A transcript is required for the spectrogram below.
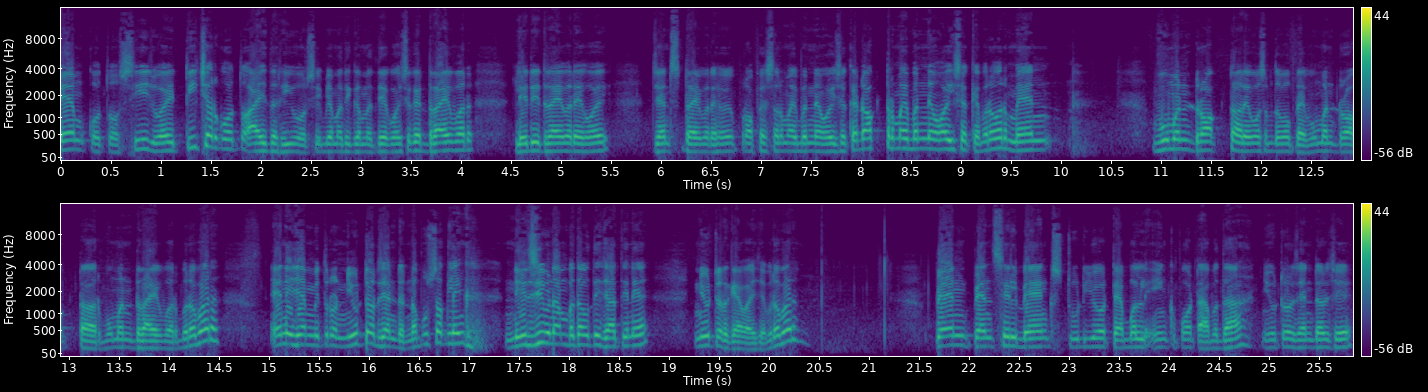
મેમ કહો તો સી જ હોય ટીચર કહો તો આઈધર હી ઓર સી બેમાંથી ગમે તે હોઈ શકે. ડ્રાઈવર લેડી ડ્રાઈવરે હોય જેન્ટ્સ ડ્રાઈવરે હોય પ્રોફેસરમાંય બંને હોઈ શકે ડૉક્ટરમાંય બંને હોઈ શકે, બરાબર? મેન વુમન ડોક્ટર એવો શબ્દ વપરાય. વુમન ડોક્ટર વુમન ડ્રાઈવર બરાબર? એની જેમ મિત્રો ન્યુટર જેન્ડર. નપુસક લિંગ નિર્જીવ નામ બતાવતી જાતિને ન્યુટર કહેવાય છે. બરાબર? Pen, pencil, bank, studio, table ink pot આ બધા ન્યુટર જેન્ડર છે.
